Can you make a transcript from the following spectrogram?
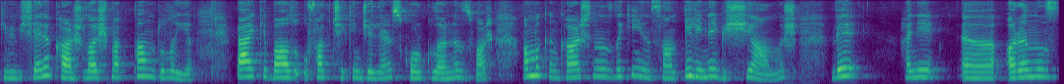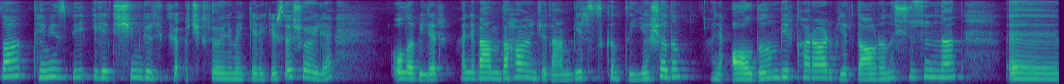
gibi bir şeyle karşılaşmaktan dolayı. Belki bazı ufak çekinceleriniz korkularınız var. Ama bakın karşınızdaki insan eline bir şey almış ve hani e, aranızda temiz bir iletişim gözüküyor açık söylemek gerekirse şöyle olabilir. Hani ben daha önceden bir sıkıntı yaşadım. Hani aldığım bir karar, bir davranış yüzünden e,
